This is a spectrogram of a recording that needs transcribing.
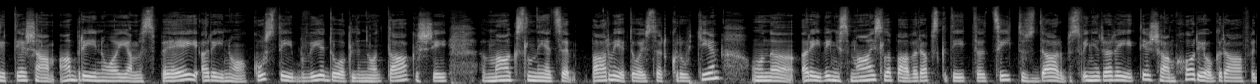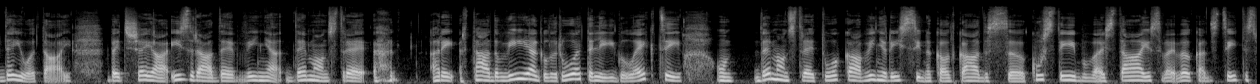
ir tiešām apbrīnojama spēja spēja arī no kustību viedokļa, no tā, ka šī māksliniece pārvietojas ar kruķiem, un uh, arī viņas mājaslapā var apskatīt uh, citus darbus. Viņa ir arī tiešām horeogrāfe, dejotāja, bet šajā izrādē viņa demonstrē arī ar tādu vieglu, rotaļīgu lekciju un demonstrē to, kā viņa risina kaut kādas uh, kustību vai stājas vai vēl kādas citas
